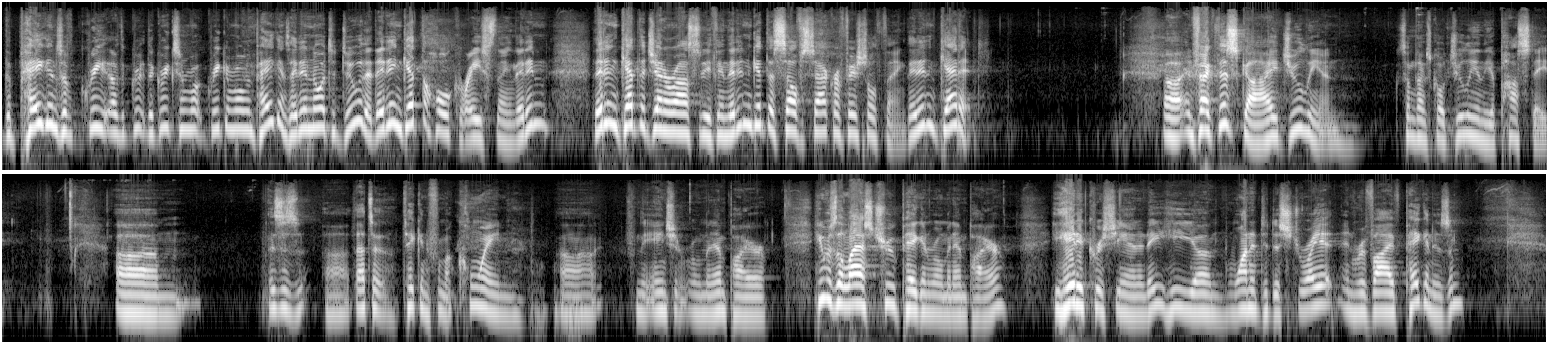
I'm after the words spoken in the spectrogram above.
the pagans of, Greek, of the, Greeks and Greek and Roman pagans, they didn't know what to do with it. They didn't get the whole grace thing. They didn't, they didn't get the generosity thing. They didn't get the self-sacrificial thing. They didn't get it. Uh, in fact, this guy, Julian, sometimes called Julian the Apostate, um, this is uh, that's a, taken from a coin uh, from the ancient Roman Empire. He was the last true pagan Roman Empire. He hated Christianity. He um, wanted to destroy it and revive paganism.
